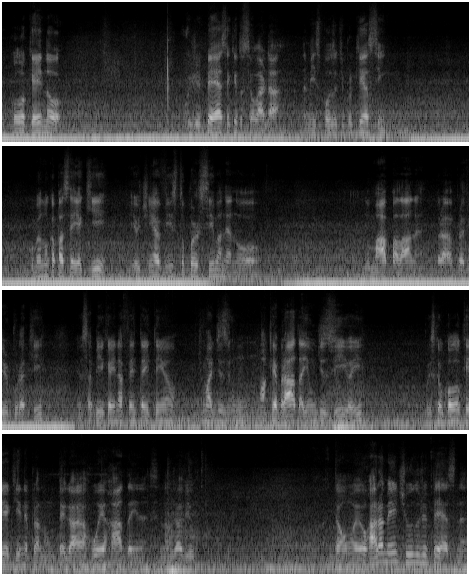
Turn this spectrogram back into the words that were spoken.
Eu coloquei no o GPS aqui do celular da, da minha esposa aqui, porque assim, como eu nunca passei aqui, eu tinha visto por cima, né, no, no mapa lá, né, pra, pra vir por aqui. Eu sabia que aí na frente aí tem um- uma, um- uma quebrada aí, um desvio aí. Por isso que eu coloquei aqui, né, pra não pegar a rua errada aí, né, senão já viu. Então eu raramente uso o GPS, né?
